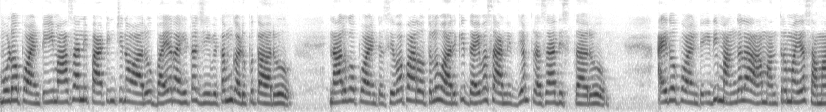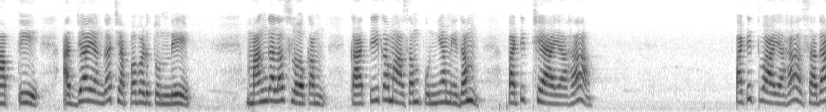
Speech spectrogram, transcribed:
మూడో పాయింట్. ఈ మాసాన్ని పాటించిన వారు భయరహిత జీవితం గడుపుతారు. నాలుగో పాయింట్. శివపార్వతులు వారికి దైవ సాన్నిధ్యం ప్రసాదిస్తారు. ఐదో పాయింట్. ఇది మంగళ మంత్రమయ సమాప్తి. అధ్యాయంగా చెప్పబడుతుంది. మంగళ శ్లోకం. కార్తీక మాసం పుణ్యమిదం పఠిత్యాయ పటిత్వాయ సదా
